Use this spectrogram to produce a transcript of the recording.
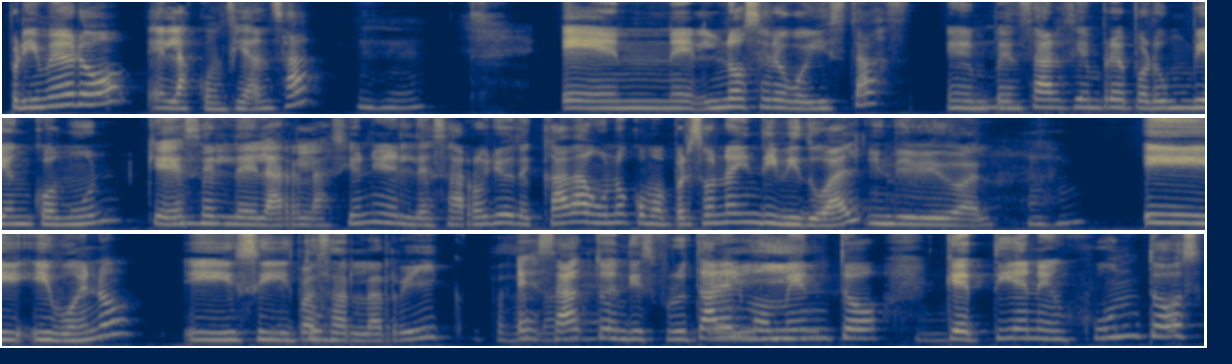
primero en la confianza, en el no ser egoístas, en pensar siempre por un bien común, que es el de la relación y el desarrollo de cada uno como persona individual. Individual. Y, y bueno, y si Y tú- pasarla rico. pasarla exacto, en disfrutar el momento que tienen juntos,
